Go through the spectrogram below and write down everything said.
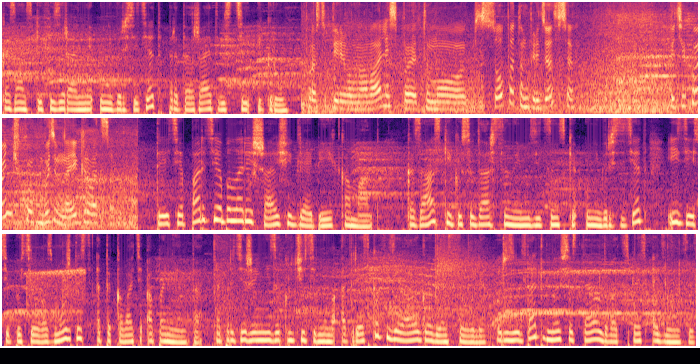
Казанский федеральный университет продолжает вести игру. Просто переволновались, поэтому с опытом придет. Потихонечку будем наигрываться. Третья партия была решающей для обеих команд. Казанский государственный медицинский университет и здесь упустил возможность атаковать оппонента. На протяжении заключительного отрезка федералы главенствовали. Результат вновь составил 25-11.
